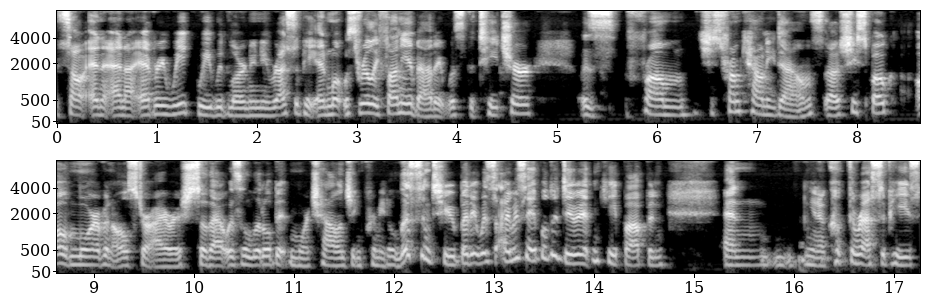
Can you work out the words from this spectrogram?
so, and, and every week we would learn a new recipe. And what was really funny about it was the teacher was from she's from County Downs. Uh, she spoke oh more of an Ulster Irish, so that was a little bit more challenging for me to listen to. But it was I was able to do it and keep up and and you know cook the recipes.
